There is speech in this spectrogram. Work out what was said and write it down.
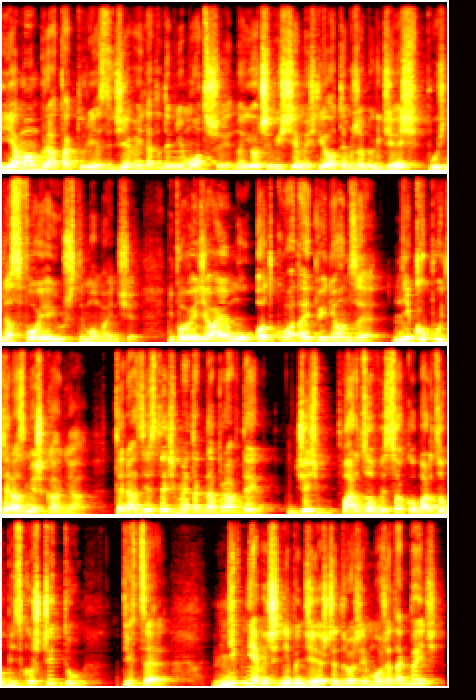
I ja mam brata, który jest 9 lat ode mnie młodszy. No i oczywiście myśli o tym, żeby gdzieś pójść na swoje już w tym momencie. I powiedziałem mu: odkładaj pieniądze, nie kupuj teraz mieszkania. Teraz jesteśmy tak naprawdę gdzieś bardzo wysoko, bardzo blisko szczytu tych cel. Nikt nie wie, czy nie będzie jeszcze drożej. Może tak być.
